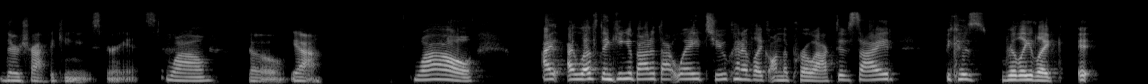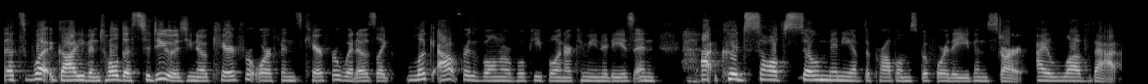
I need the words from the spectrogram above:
their trafficking experience. Wow. So yeah. Wow. I, I love thinking about it that way too, kind of like on the proactive side, because really like it that's what God even told us to do is, you know, care for orphans, care for widows, like look out for the vulnerable people in our communities. And that could solve so many of the problems before they even start. I love that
